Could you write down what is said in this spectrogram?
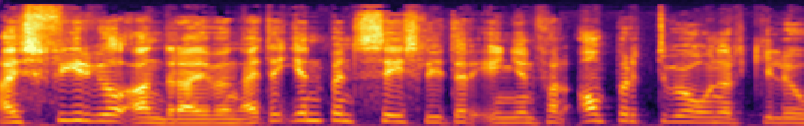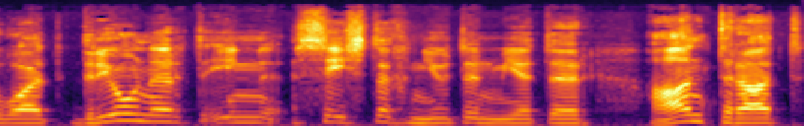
hy's vierwiel aandrywing. Hy het 'n 1.6 liter enjin van amper 200 kW, 360 Newtonmeter, handrat.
